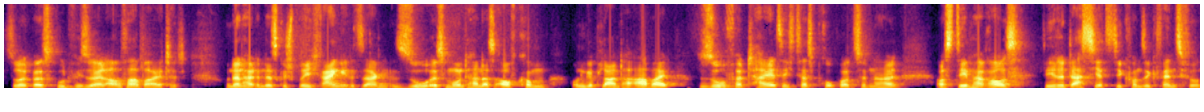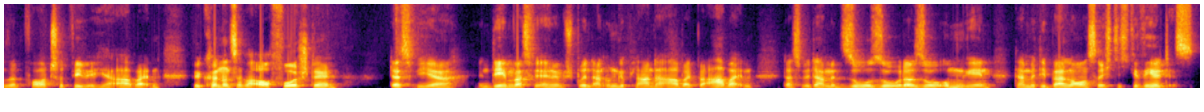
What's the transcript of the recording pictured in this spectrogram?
so etwas gut visuell aufarbeitet und dann halt in das Gespräch reingeht und sagen, so ist momentan das Aufkommen ungeplanter Arbeit, so verteilt sich das proportional. Aus dem heraus wäre das jetzt die Konsequenz für unseren Fortschritt, wie wir hier arbeiten. Wir können uns aber auch vorstellen, dass wir in dem, was wir in dem Sprint an ungeplanter Arbeit bearbeiten, dass wir damit so, so oder so umgehen, damit die Balance richtig gewählt ist.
